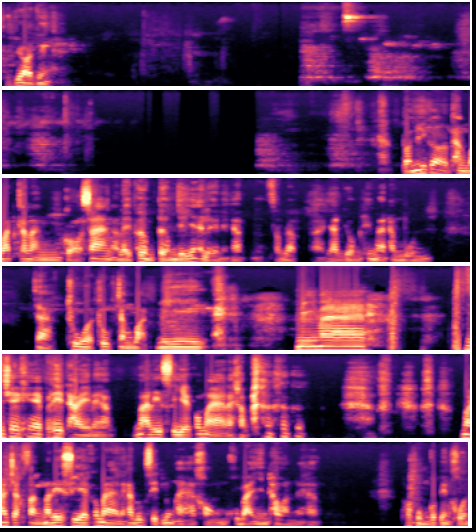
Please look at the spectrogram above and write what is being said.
สุดยอดจริง ตอนนี้ก็ทางวัดกำลังก่อสร้างอะไรเพิ่มเติมเยอะแยะเลยนะครับสำหรับญาติโยมที่มาทำบุญ จากทั่วทุกจังหวัดมีมีมา ไม่ใช่แค่ประเทศไทยนะครับ มาเลเซียก็มานะครับ มาจากฝั่งมาเลเซียก็มานะครับ ลูกศิษย์ลูกหาของครูบาอินทร์นะครับเพราะผมก็เป็นคน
